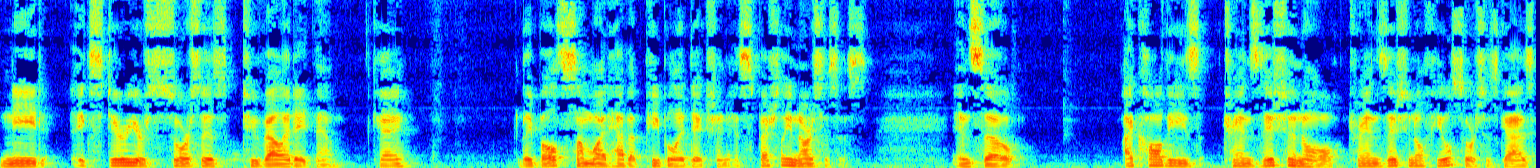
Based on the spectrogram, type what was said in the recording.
need exterior sources to validate them, okay? They both somewhat have a people addiction, especially narcissists. And so I call these transitional, transitional fuel sources, guys.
